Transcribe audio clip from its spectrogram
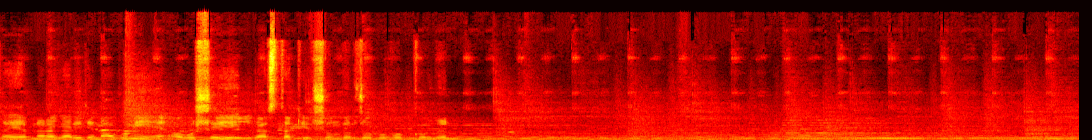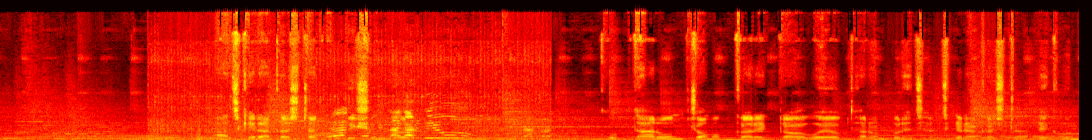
তাই আপনারা গাড়িতে না ঘুমিয়ে অবশ্যই এই রাস্তাটির সৌন্দর্য উপভোগ করবেন। আজকের আকাশটা খুবই সুন্দর। খুব দারুণ চমৎকার একটা অবয়ব ধারণ করেছে আজকের আকাশটা, দেখুন।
